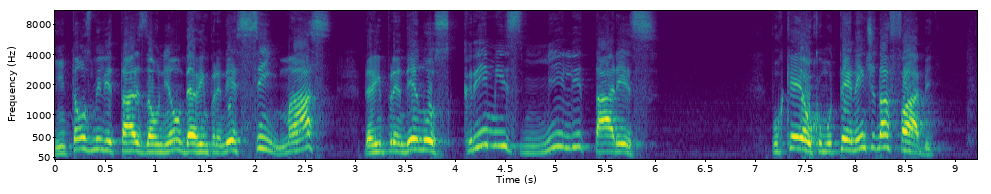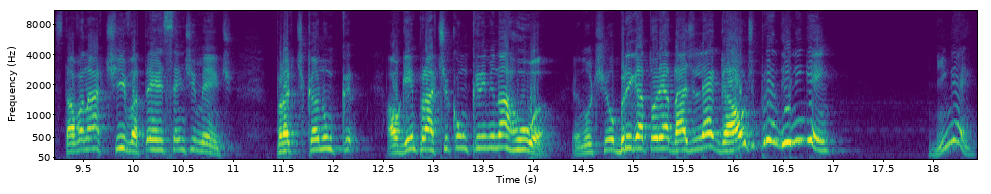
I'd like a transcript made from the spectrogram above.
Então, os militares da União devem prender, sim, mas devem prender nos crimes militares. Porque eu, como tenente da FAB, estava na ativa até recentemente, praticando um, alguém pratica um crime na rua. Eu não tinha obrigatoriedade legal de prender ninguém. Ninguém.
